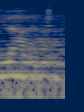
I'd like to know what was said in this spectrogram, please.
blood.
